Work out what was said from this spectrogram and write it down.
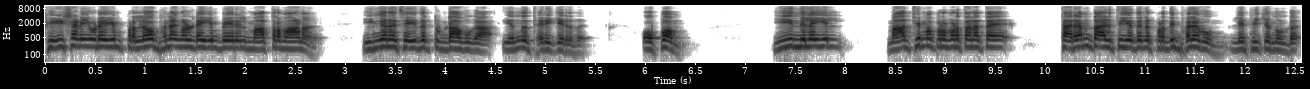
ഭീഷണിയുടെയും പ്രലോഭനങ്ങളുടെയും പേരിൽ മാത്രമാണ് ഇങ്ങനെ ചെയ്തിട്ടുണ്ടാവുക എന്ന് ധരിക്കരുത്. ഒപ്പം ഈ നിലയിൽ മാധ്യമപ്രവർത്തനത്തെ തരം താഴ്ത്തിയതിന് പ്രതിഫലവും ലഭിക്കുന്നുണ്ട്.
